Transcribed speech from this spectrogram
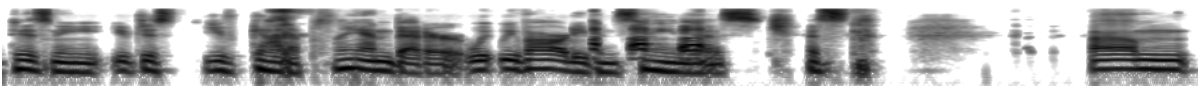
Disney, you've just you've got to plan better. We, we've already been saying this. Just um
